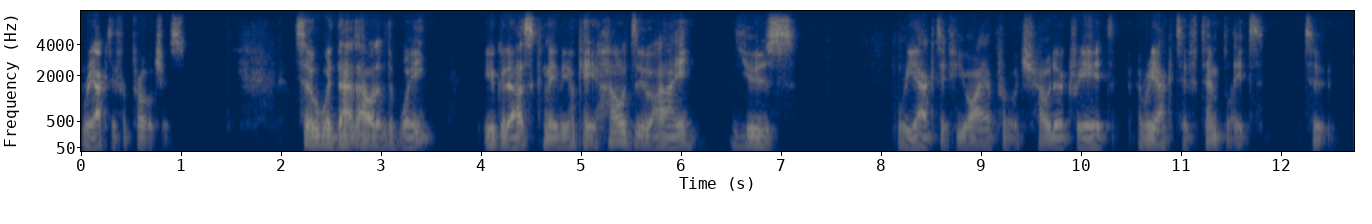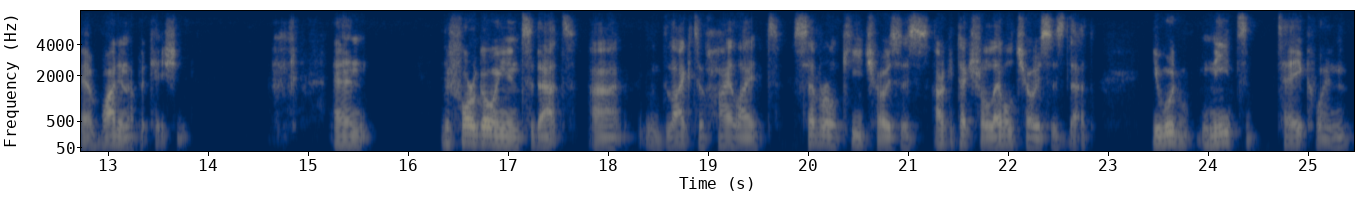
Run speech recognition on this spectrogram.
reactive approaches. So with that out of the way, you could ask maybe, okay, how do I use reactive UI approach? How do I create a reactive template to a Vaadin application. And before going into that, uh, would like to highlight several key choices, architectural level choices that you would need to take when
